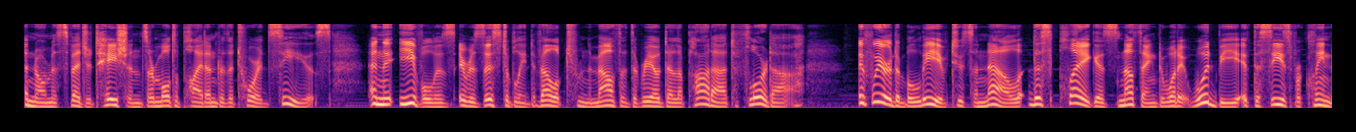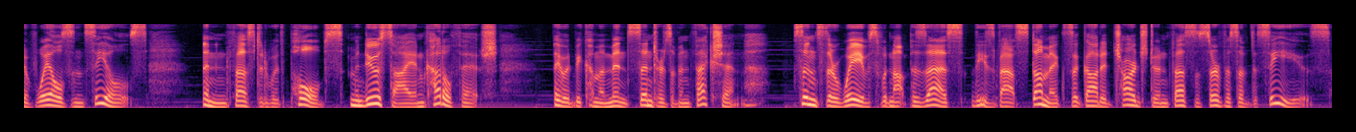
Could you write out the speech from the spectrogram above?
Enormous vegetations are multiplied under the torrid seas, and the evil is irresistibly developed from the mouth of the Rio de la Plata to Florida. If we are to believe Toussaint, this plague is nothing to what it would be if the seas were cleaned of whales and seals, and infested with poulps, medusae, and cuttlefish. They would become immense centers of infection, since their waves would not possess these vast stomachs that God had charged to infest the surface of the seas.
